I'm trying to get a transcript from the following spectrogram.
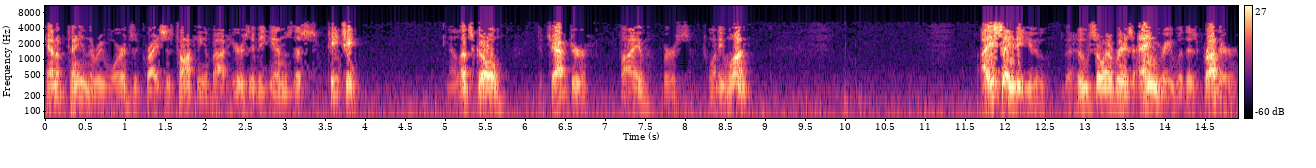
can obtain the rewards that Christ is talking about here as he begins this teaching. Now let's go to chapter 5, verse 21. I say to you that whosoever is angry with his brother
